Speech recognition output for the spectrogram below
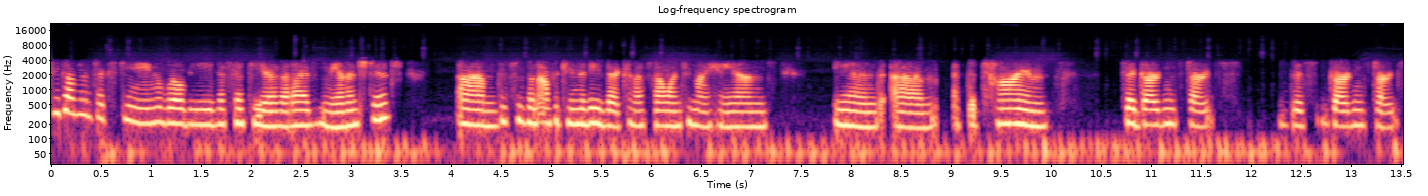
2016 will be the fifth year that I've managed it. Um, this is an opportunity that kind of fell into my hands, and um, at the time, the Garden Starts this Garden Starts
